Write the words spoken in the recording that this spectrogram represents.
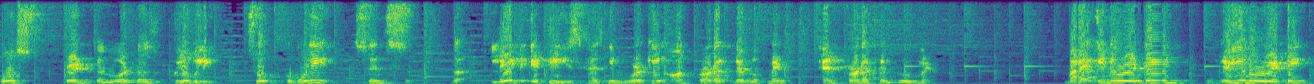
most print converters globally. So Komori, since the late 80s, has been working on product development and product improvement. By innovating, re-innovating,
